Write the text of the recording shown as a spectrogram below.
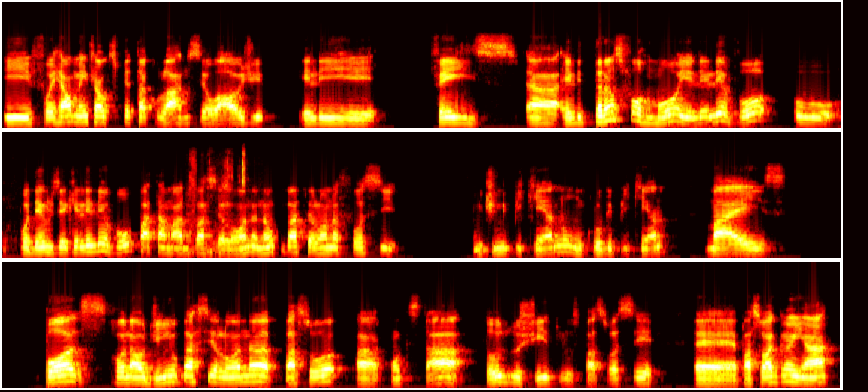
e foi realmente algo espetacular no seu auge. Ele fez, ele transformou ele elevou o, podemos dizer que ele elevou o patamar do Barcelona, não que o Barcelona fosse um time pequeno, um clube pequeno, mas pós Ronaldinho, o Barcelona passou a conquistar todos os títulos, passou a ser, é, passou a ganhar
